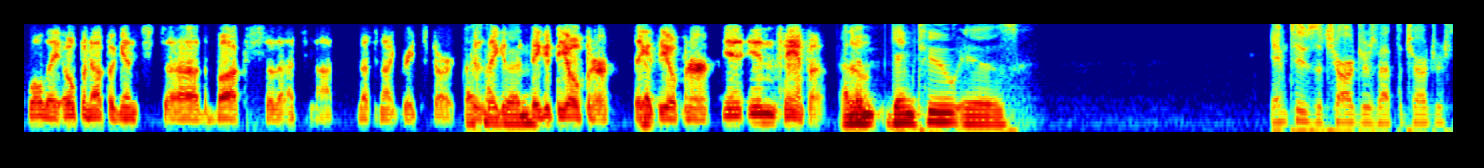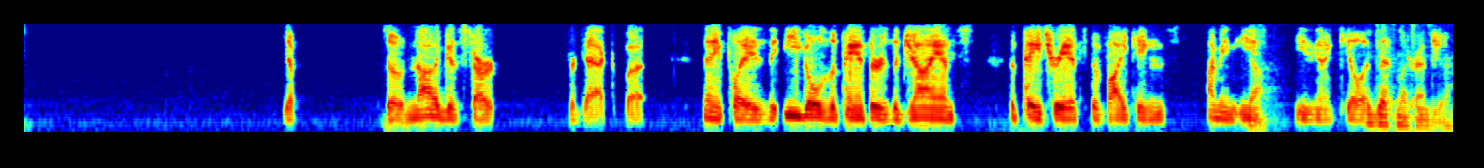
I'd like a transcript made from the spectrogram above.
Well, they open up against uh, the Bucs, so that's not that's not a great start because they get good. The, they get the opener. They yep. get the opener in, in Tampa. And so, then game two is Game two's the Chargers at the Chargers. Yep. So not a good start for Dak, but then he plays the Eagles, the Panthers, the Giants, the Patriots, the Vikings. I mean, he's yeah. he's going to kill it. It gets much stretch. easier.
